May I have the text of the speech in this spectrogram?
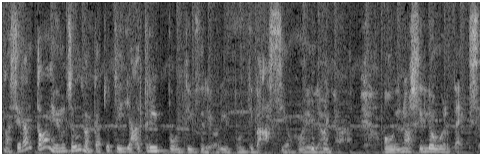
Buonasera Antonio e un saluto anche a tutti gli altri ponti inferiori, i ponti bassi o come li vogliamo chiamare, o i nostri lower decks.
